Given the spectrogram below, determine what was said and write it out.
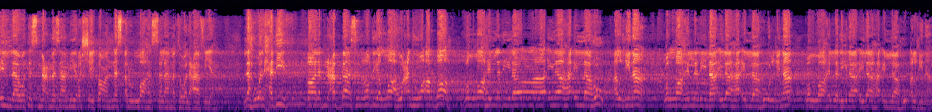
إلا وتسمع مزامير الشيطان. نسأل الله السلامة والعافية. لهو الحديث قال ابن عباس رضي الله عنه وأرضاه والله الذي لا إله إلا هو الغناء. والله الذي لا إله إلا هو الغناء. والله الذي لا إله إلا هو الغناء.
